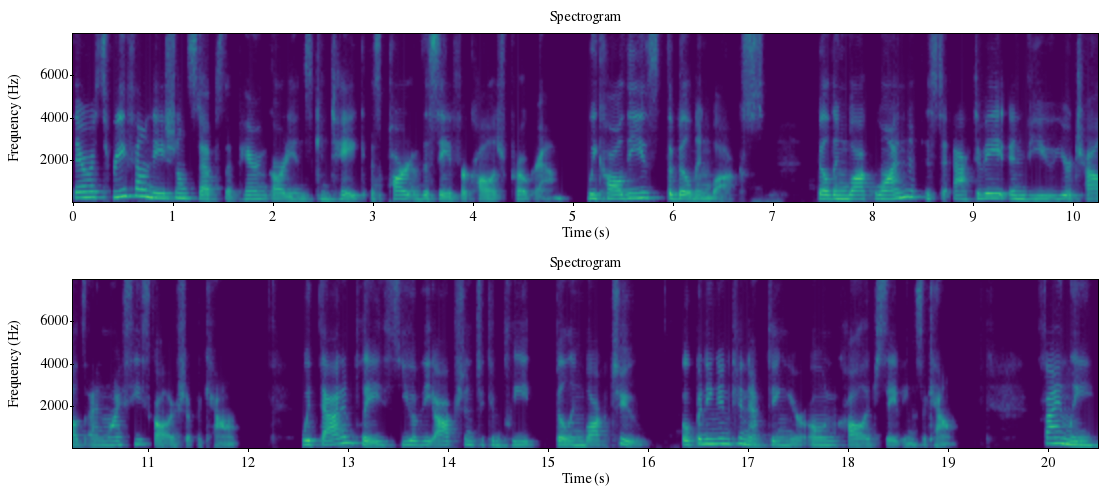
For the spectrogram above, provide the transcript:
There are three foundational steps that parent guardians can take as part of the Save for College program. We call these the building blocks. Building block one is to activate and view your child's NYC scholarship account. With that in place, you have the option to complete building block two, opening and connecting your own college savings account. Finally,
